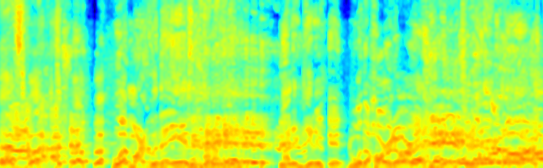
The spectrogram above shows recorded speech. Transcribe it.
That's fucked up. What Mark with an N? I didn't get it. I didn't get it. It- with a hard R at the end, too. Hard R.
